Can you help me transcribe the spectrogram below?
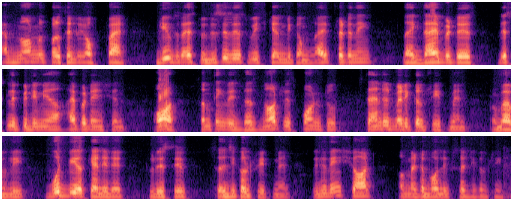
abnormal percentage of fat gives rise to diseases which can become life threatening like diabetes, dyslipidemia, hypertension or something which does not respond to standard medical treatment probably would be a candidate to receive surgical treatment which is in short a metabolic surgical treatment.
